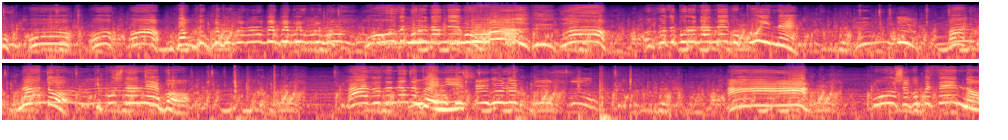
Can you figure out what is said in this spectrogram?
Ω, ω, ω, ω. Ω, δεν μπορώ να ανέβω. Ω, εγώ δεν μπορώ να ανέβω. Πού είναι; Α, να το. Και πώς θα ανέβω; Α, εδώ δεν ανεβαίνεις. Εγώ να πίσω. Α, πώς, εγώ πεθαίνω.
